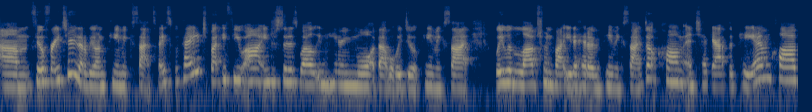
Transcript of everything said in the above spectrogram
um, feel free to. That'll be on PM Excite's Facebook page. But if you are interested as well in hearing more about what we do at PM Excite, we would love to invite you to head over to pmexcite.com and check out the PM Club,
